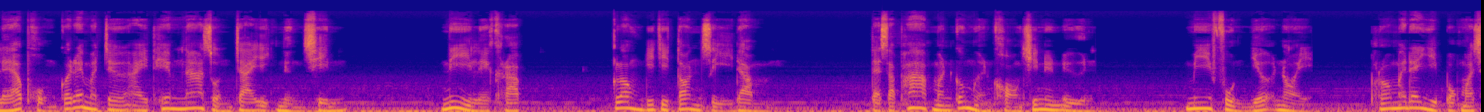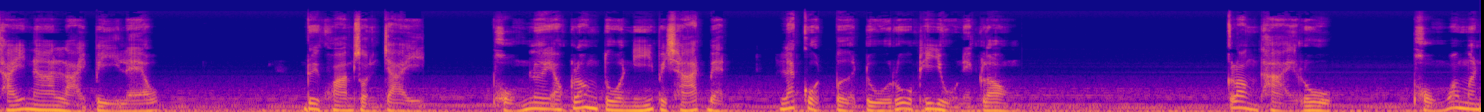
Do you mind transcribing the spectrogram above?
แล้วผมก็ได้มาเจอไอเทมน่าสนใจอีกหนึ่งชิ้น นี่เลยครับ กล้องดิจิตอลสีดำแต่สภาพมันก็เหมือนของชิ้นอื่นๆ มีฝุ่นเยอะหน่อย เพราะไม่ได้หยิบออกมาใช้นานหลายปีแล้ว ด้วยความสนใจ ผมเลยเอากล้องตัวนี้ไปชาร์จแบตและกดเปิดดูรูปที่อยู่ในกล้อง กล้องถ่ายรูป ผมว่ามัน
